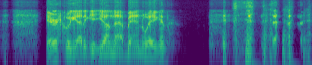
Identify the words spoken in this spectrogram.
Eric, we got to get you on that bandwagon.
